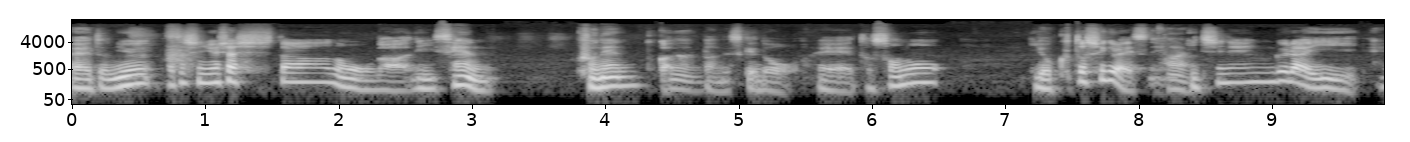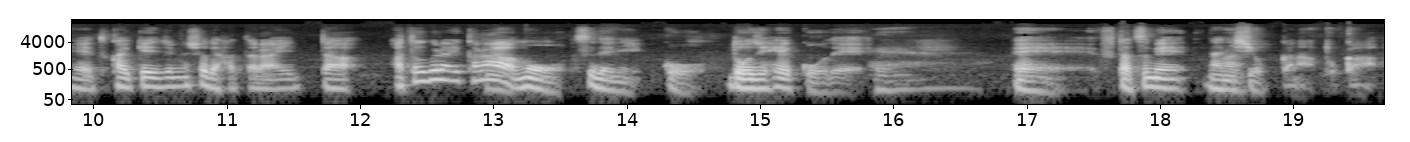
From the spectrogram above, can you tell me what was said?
えっ、と、入、私入社したのが2009年とかだったんですけど、えっ、と、その翌年ぐらいですね、はい。1年ぐらい、えっ、と、会計事務所で働いた後ぐらいから、はいもうすでに、こう、同時並行で、えー、二つ目何しよっかなとか、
